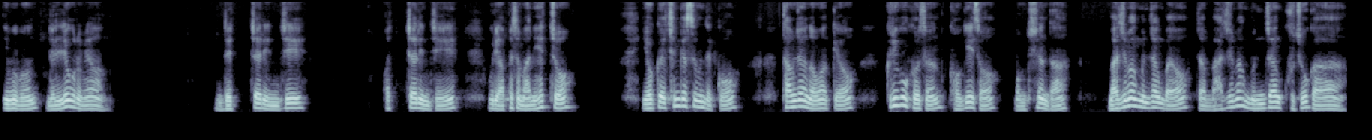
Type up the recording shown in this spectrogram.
이 부분 내려고 그러면 몇 자리인지 어짜리인지 우리 앞에서 많이 했죠. 여기까지 챙겨 쓰면 됐고 다음 장에 넘어갈게요. 그리고 그것은 거기에서 멈추지 않다. 마지막 문장 봐요. 자, 마지막 문장 구조가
